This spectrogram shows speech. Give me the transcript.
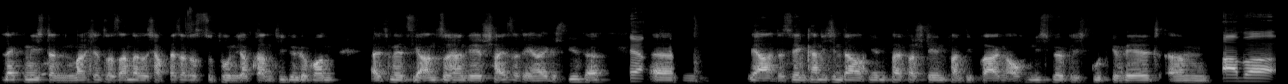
leck mich, dann mache ich jetzt was anderes, ich habe Besseres zu tun, ich habe gerade einen Titel gewonnen, als mir jetzt hier anzuhören, wie scheiße Real gespielt hat. Ja. Ähm, ja, deswegen kann ich ihn da auf jeden Fall verstehen, fand die Fragen auch nicht wirklich gut gewählt. Ähm, aber,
